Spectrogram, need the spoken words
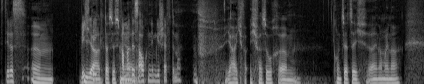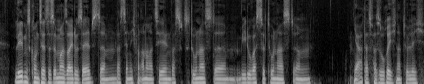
Ist dir das ähm, wichtig? Ja, das ist Kann man das auch in dem Geschäft immer? Ja, ich, ich versuche ähm, grundsätzlich einer meiner Lebensgrundsatz ist immer, sei du selbst, ähm, lass dir nicht von anderen erzählen, was du zu tun hast, ähm, wie du was zu tun hast. Ähm, ja, das versuche ich natürlich.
